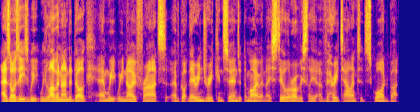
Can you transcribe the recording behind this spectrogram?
as Aussies, we, we love an underdog, and we, we know France have got their injury concerns at the moment. They still are obviously a very talented squad, but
